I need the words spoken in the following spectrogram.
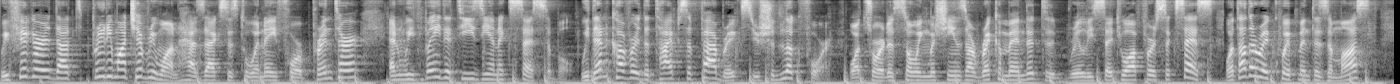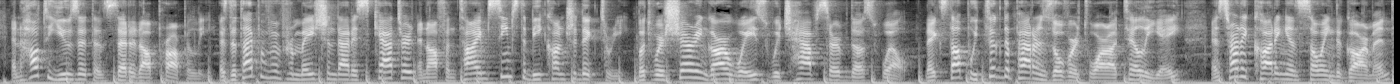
We figured that pretty much everyone has access to an A4 printer and we've made it easy and accessible. We then covered the types of fabrics you should look for, what sort of sewing machines are recommended to really set you up for success success, what other equipment is a must, and how to use it and set it up properly. It's the type of information that is scattered and oftentimes seems to be contradictory, but we're sharing our ways which have served us well. Next up, we took the patterns over to our atelier and started cutting and sewing the garment,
